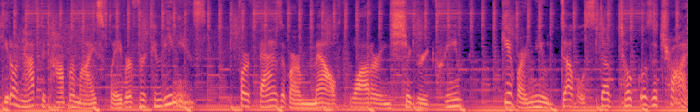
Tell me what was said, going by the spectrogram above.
you don't have to compromise flavor for convenience. For fans of our mouth-watering sugary cream, give our new double stuffed chocos a try.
